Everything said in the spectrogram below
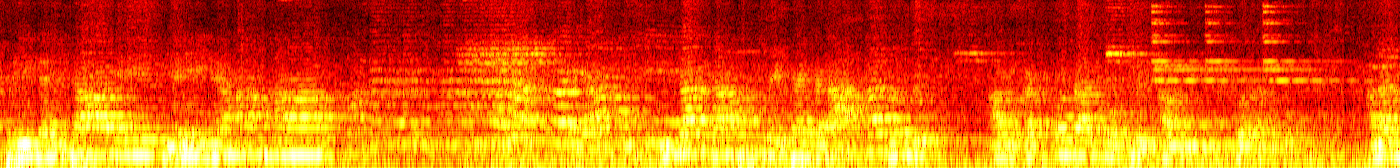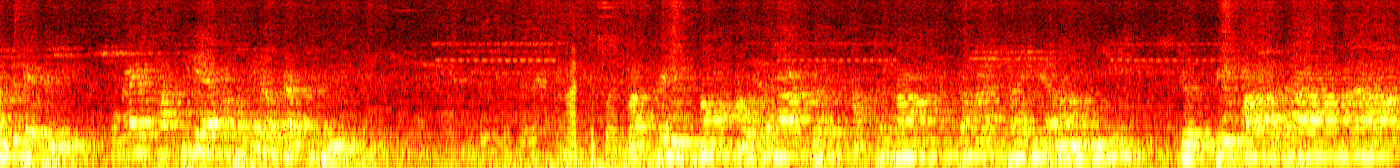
శ్రీ లలితాదేవ్యై నమః గణపతి పెట్టాం కదా అట్లా రెండు అవి కట్టుకోవడానికి ఒకటి అవి తీసుకోవడానికి అలా రెండు పెట్టండి ఒకవేళ పత్తి లేకపోతే రెండు అట్టుకుంది భక్తయుగ్మం అవసరార్థం అక్షతాం సమర్పయామి శుద్ధిపాదామరాం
